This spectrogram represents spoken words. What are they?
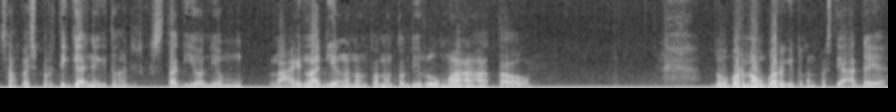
sampai sepertiganya gitu hadir ke stadion. Ya lain lagi yang nonton-nonton di rumah atau nobar-nobar gitu kan pasti ada ya.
